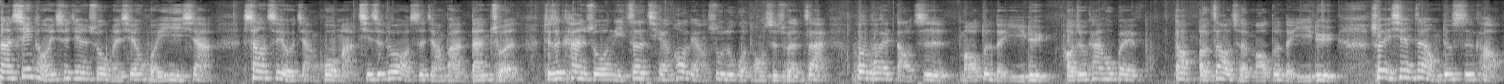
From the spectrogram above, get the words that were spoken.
那新同一事件说，我们先回忆一下，上次有讲过嘛？其实陆老师讲法很单纯，就是看说你这前后两数如果同时存在，会不会导致矛盾的疑虑？好，就看会不会到呃造成矛盾的疑虑。所以现在我们就思考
